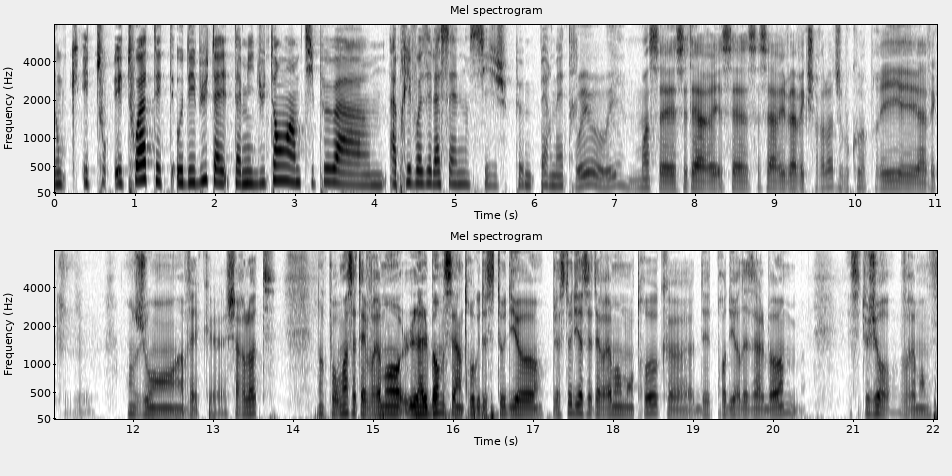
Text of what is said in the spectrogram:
Donc, et, et toi, au début, tu as, mis du temps un petit peu à, apprivoiser la scène, si je peux me permettre. Oui, oui, oui. Moi, c'était, ça s'est arrivé avec Charlotte. J'ai beaucoup appris avec, en jouant avec euh, Charlotte. Donc pour moi, c'était vraiment l'album, c'est un truc de studio. Le studio, c'était vraiment mon truc euh, de produire des albums. Et c'est toujours vraiment mon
